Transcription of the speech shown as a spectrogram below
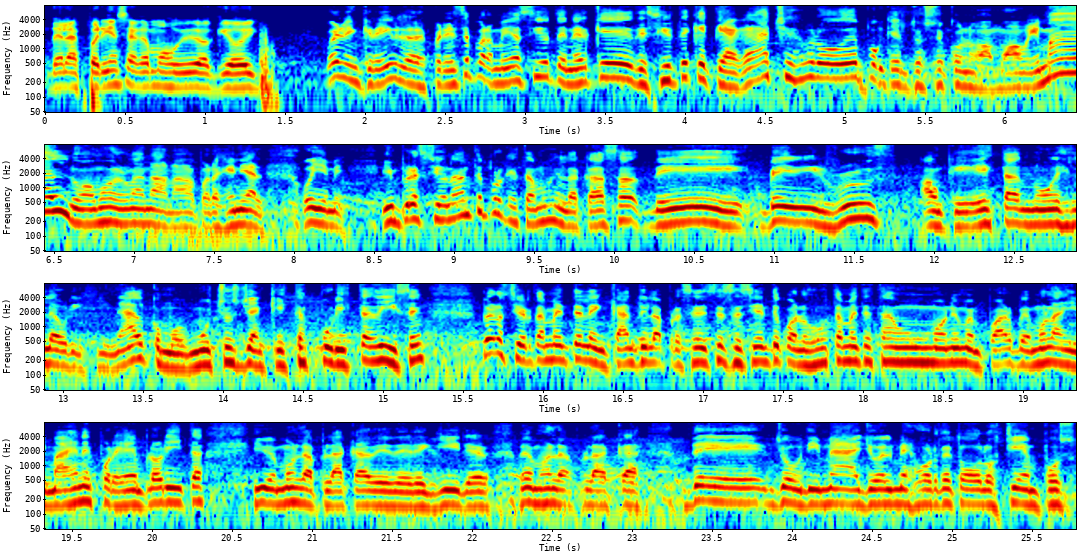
de la experiencia que hemos vivido aquí hoy. Bueno, increíble. La experiencia para mí ha sido tener que decirte que te agaches, brother, porque entonces nos vamos a ver mal, no vamos a ver mal, nada, nada, para genial. Óyeme, impresionante porque estamos en la casa de Baby Ruth, aunque esta no es la original, como muchos yanquistas puristas dicen, pero ciertamente el encanto y la presencia se siente cuando justamente estás en un Monument Park. Vemos las imágenes, por ejemplo, ahorita, y vemos la placa de Derek Jeter, vemos la placa de Joe DiMaggio, el mejor de todos los tiempos,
